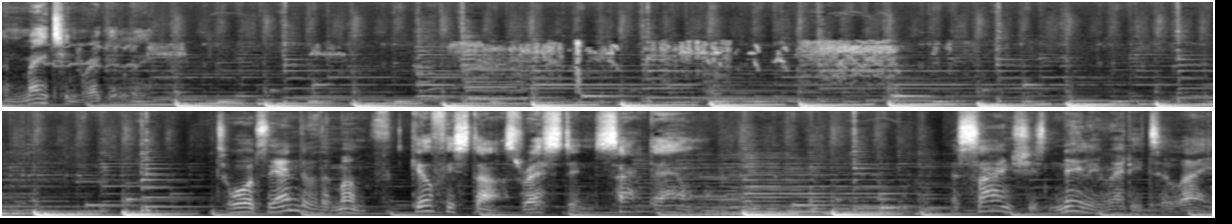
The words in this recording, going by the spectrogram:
and mating regularly. Towards the end of the month, Gylfie starts resting sat down, a sign she's nearly ready to lay.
